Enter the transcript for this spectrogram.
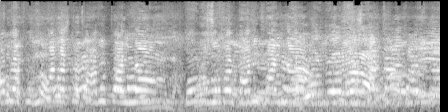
আমরা পুরো একটা বাড়ি পাই না পৌরসভার বাড়ি পাই না পাই না।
